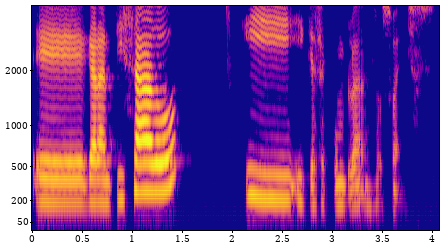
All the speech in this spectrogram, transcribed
eh, garantizado y que se cumplan los sueños.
